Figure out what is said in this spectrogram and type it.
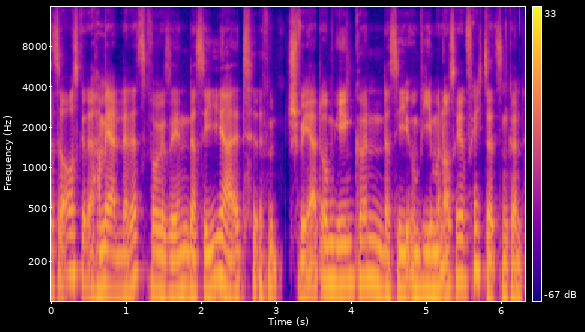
dazu ausgebildet. Haben wir ja in der letzten Folge gesehen, dass sie halt mit Schwert umgehen können, dass sie irgendwie jemanden außer Gefecht setzen können.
